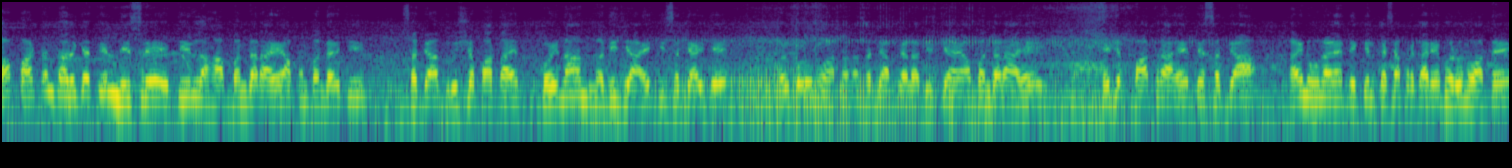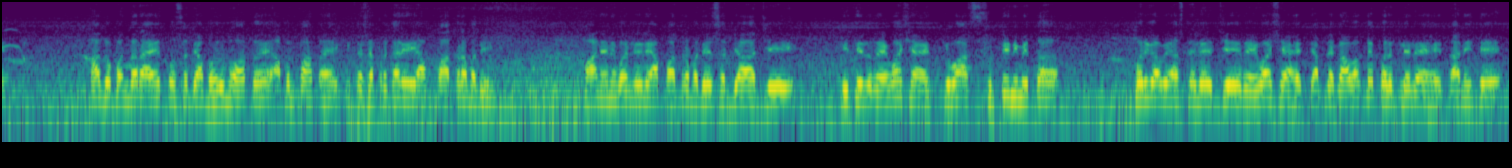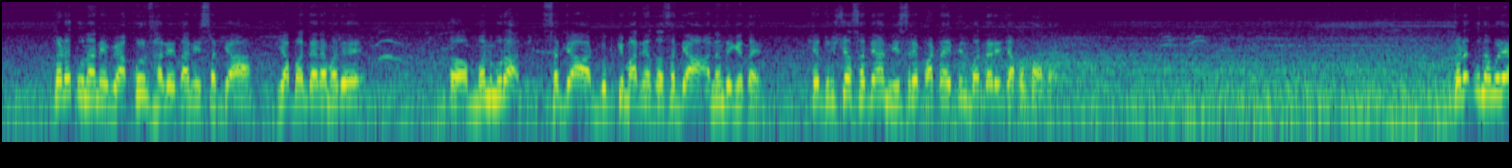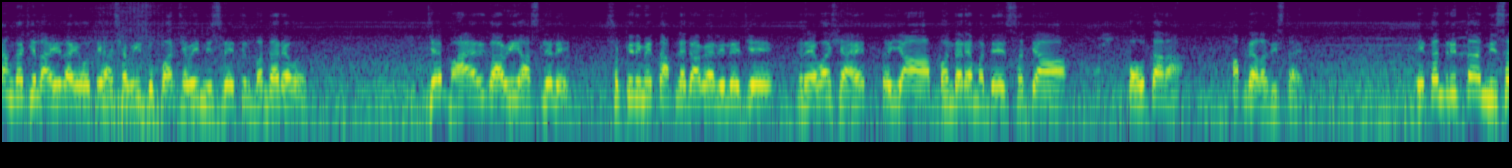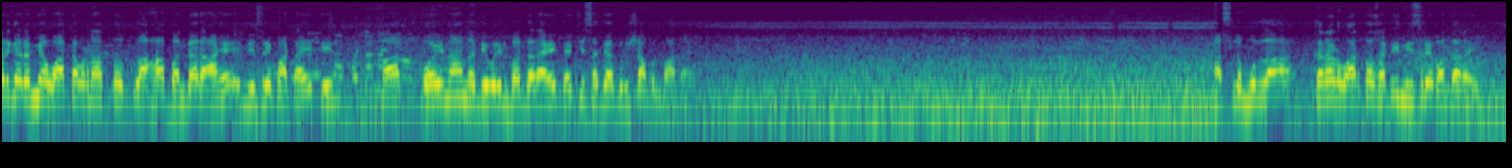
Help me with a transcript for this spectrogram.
हा पाटण तालुक्यातील निसरे येथील हा बंधारा आहे. आपण बंधाऱ्याची सध्या दृश्य पाहत आहेत कोयना नदी जी आहे ती सध्या इथे कळकळून वाहताना सध्या आपल्याला दिसते आहे. हा बंधारा आहे. हे जे पात्र आहे ते सध्या ऐन उन्हाळ्यात देखील कशा प्रकारे भरून वाहते हा जो बंधारा आहे तो सध्या भरून वाहतो आहे आपण पाहताय की कशा प्रकारे या पात्रामध्ये पाण्याने भरलेल्या या पात्रामध्ये सध्या जे येथील रहिवासी आहेत किंवा सुट्टीनिमित्त परगावी असलेले जे रहिवासी आहेत ते आपल्या गावाकडे परतलेले आहेत आणि ते कडक उन्हाने व्याकुळ झालेत आणि सध्या या बंधाऱ्यामध्ये मनमुराद सध्या डुबकी मारण्याचा सध्या आनंद घेत आहेत. हे दृश्य सध्या निसरे फाटा येथील बंधाऱ्याचे आपण पाहत आहे. कडक उन्हामुळे अंगाची लाही लाही होते. अशावेळी दुपारच्या वेळी निसरे येथील बंधाऱ्यावर जे बाहेर गावी असलेले सुट्टीनिमित्त आपल्या गावी आलेले जे रहिवासी आहेत तर या बंधाऱ्यामध्ये सध्या पोहताना आपल्याला दिसत आहेत एकंदरीत निसर्गरम्य वातावरणातला हा बंधारा आहे. निसरे पाटा येथील हा कोयना नदीवरील बंधारा आहे. त्याची सध्या दृश्य आपण पाहत आहे. असलमुल्ला कराड वार्तासाठी निसरे बंधारा आहे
